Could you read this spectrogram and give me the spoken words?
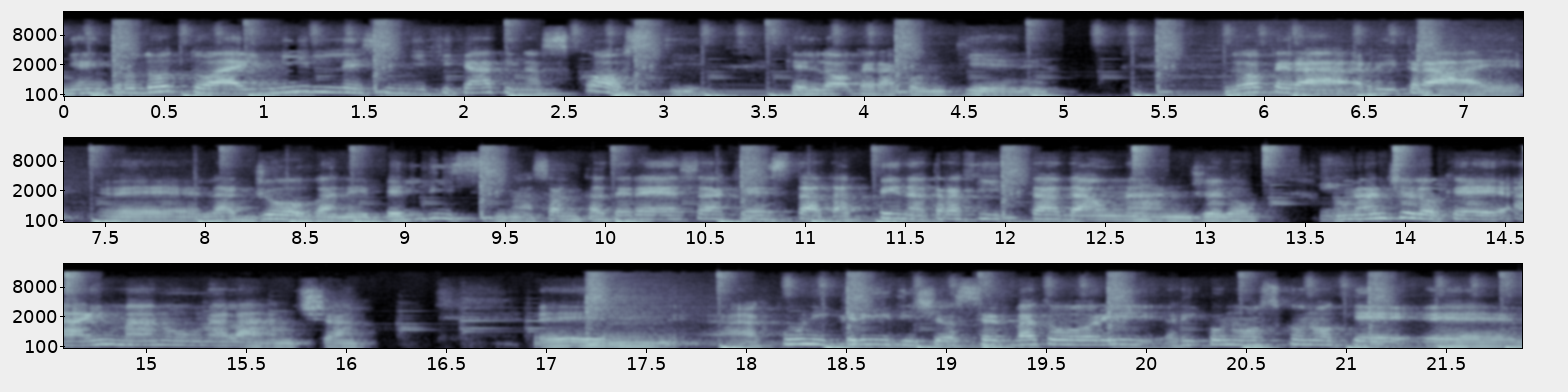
mi ha introdotto ai mille significati nascosti che l'opera contiene. L'opera ritrae eh, la giovane, bellissima Santa Teresa che è stata appena trafitta da un angelo, un angelo che ha in mano una lancia eh, alcuni critici osservatori riconoscono che eh,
